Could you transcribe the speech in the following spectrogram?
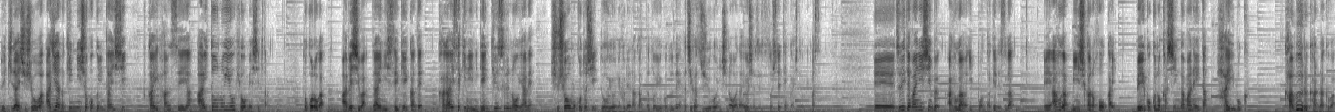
歴代首相はアジアの近隣諸国に対し、深い反省や哀悼の意を表明してきた。ところが、安倍氏は第二次政権下で加害責任に言及するのをやめ、首相も今年同様に触れなかったということで、8月15日の話題を社説として展開しております。えー、続いて毎日新聞、アフガン1本だけですが、えー、アフガン民主化の崩壊、米国の過信が招いた敗北、カブール陥落は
